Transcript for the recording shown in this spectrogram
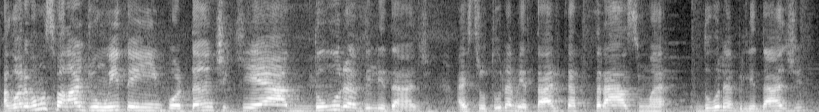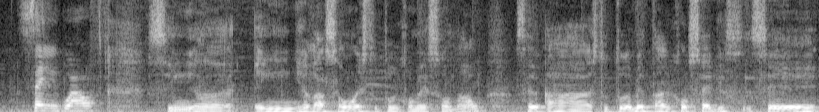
Agora vamos falar de um item importante que é a durabilidade. A estrutura metálica traz uma durabilidade sem igual. Sim, em relação à estrutura convencional, a estrutura metálica consegue ser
